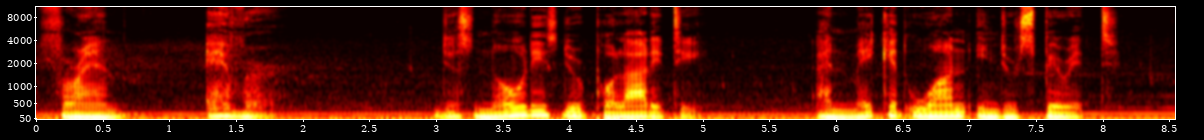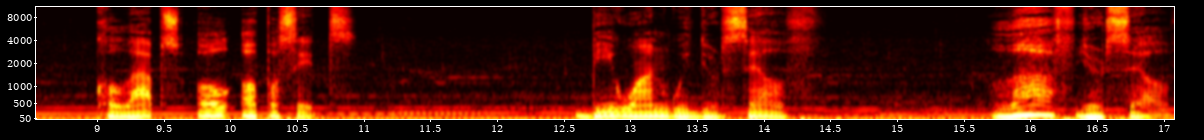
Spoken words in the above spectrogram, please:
friend ever. Just notice your polarity and make it one in your spirit. collapse all opposites. Be one with yourself. Love yourself.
